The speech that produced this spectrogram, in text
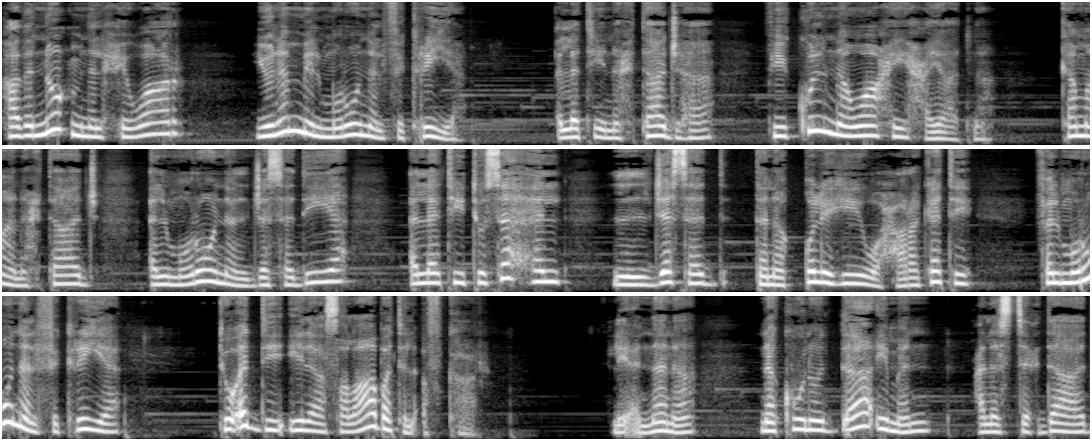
هذا النوع من الحوار ينمي المرونة الفكرية التي نحتاجها في كل نواحي حياتنا كما نحتاج المرونة الجسدية التي تسهل للجسد تنقله وحركته فالمرونة الفكرية تؤدي إلى صلابة الأفكار لأننا نكون دائما على استعداد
